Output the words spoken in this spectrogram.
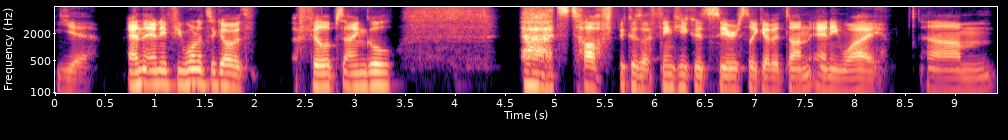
yeah, and and if you wanted to go with a Phillips angle, Ah, it's tough because I think he could seriously get it done anyway. Um,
